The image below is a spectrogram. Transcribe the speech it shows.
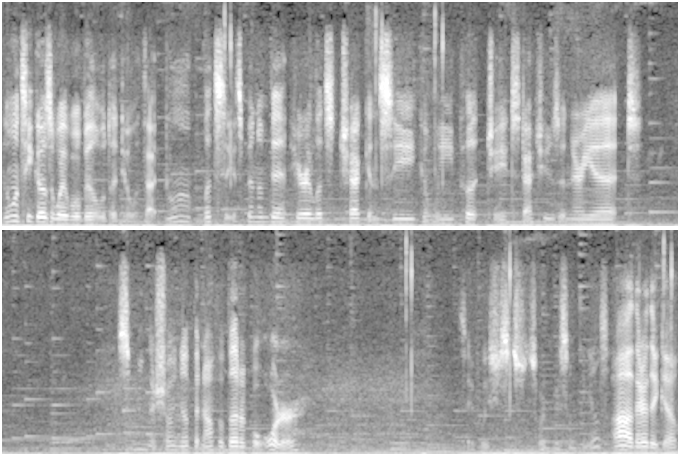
And once he goes away, we'll be able to deal with that. Well, let's see, it's been a bit here. Let's check and see. Can we put jade statues in there yet? Assuming they're showing up in alphabetical order we sort by something else. Ah, there they go.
